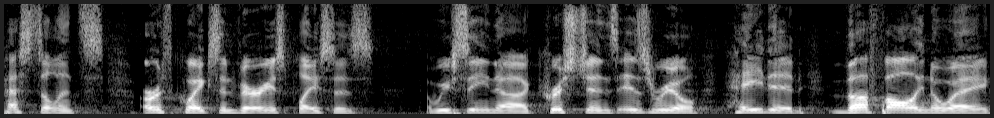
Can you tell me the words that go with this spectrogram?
pestilence, earthquakes in various places. We've seen uh, Christians, Israel, hated, the falling away,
